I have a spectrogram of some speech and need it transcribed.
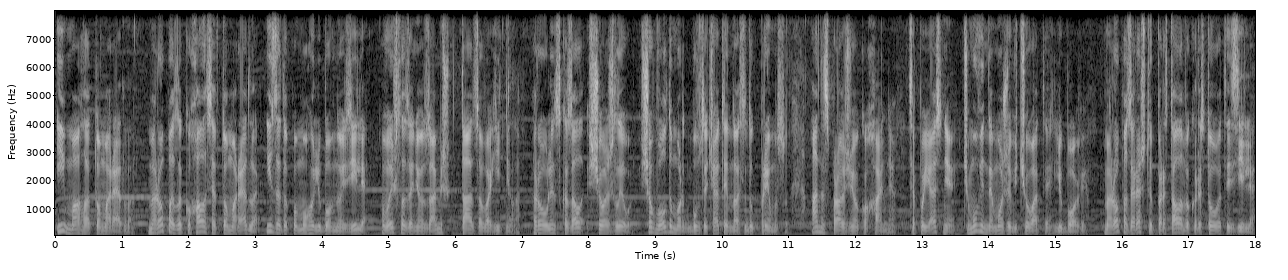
і магла Тома Редла. Меропа закохалася в Тома Редла і за допомогою любовного зілля вийшла за нього заміж та завагітніла. Роулін сказав, що важливо, щоб Волдеморт був зачатий внаслідок примусу, а не справжнього кохання. Це пояснює, чому він не може відчувати любові. Меропа зрештою перестала використовувати зілля,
